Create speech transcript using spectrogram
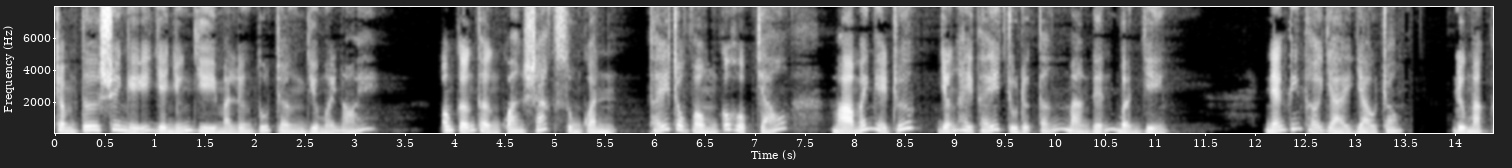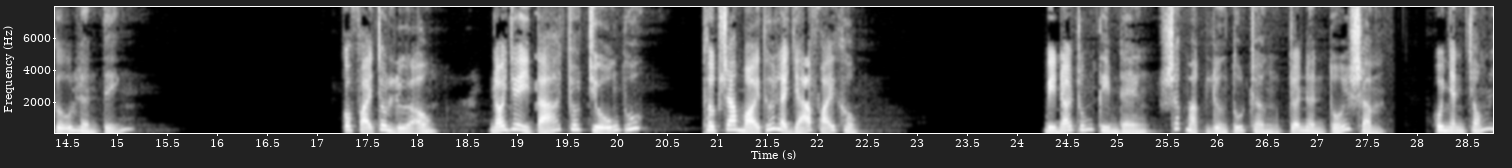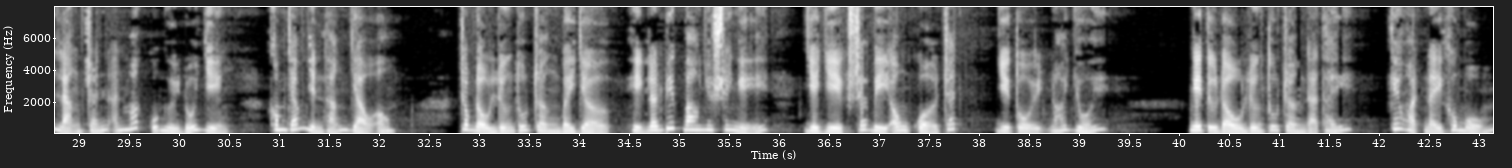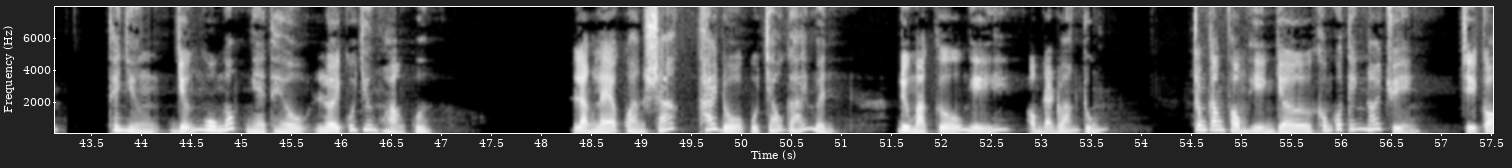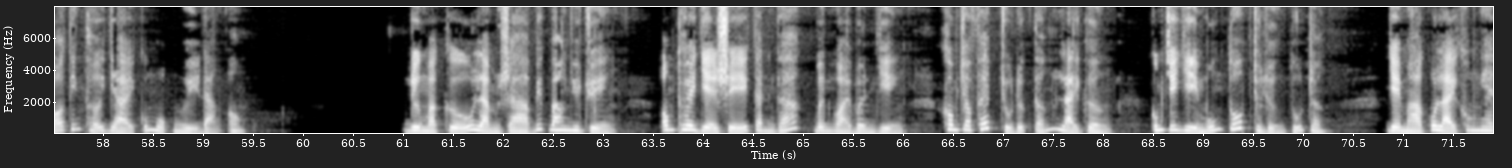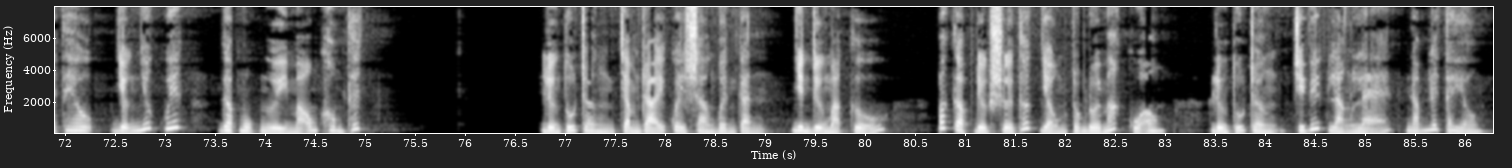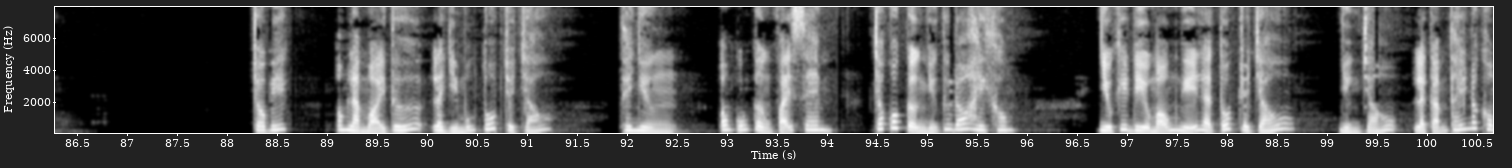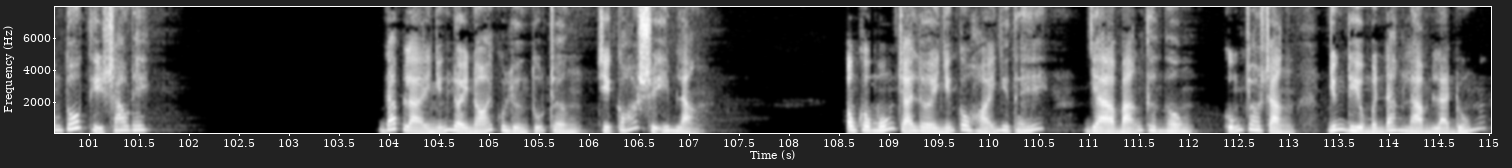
Trầm tư suy nghĩ về những gì mà Lương Tú Trần vừa mới nói. Ông cẩn thận quan sát xung quanh, Thấy trong phòng có hộp cháo Mà mấy ngày trước vẫn hay thấy chu Đức Tấn mang đến bệnh viện. Nén tiếng thở dài vào trong, đường mặt cửu lên tiếng. Có phải cháu lừa ông? Nói với y tá cháu chưa uống thuốc. Thật ra mọi thứ là giả phải không? Bị nói trúng tim đen, sắc mặt Lương Tú trần trở nên tối sầm. Cô nhanh chóng lảng tránh ánh mắt của người đối diện, không dám nhìn thẳng vào ông. Trong đầu Lương Tú trần bây giờ hiện lên biết bao nhiêu suy nghĩ về việc sẽ bị ông quở trách vì tội nói dối. Ngay từ đầu Lương Tú Trần đã thấy kế hoạch này không ổn, thế nhưng vẫn ngu ngốc nghe theo lời của Dương Hoàng Quân. Lặng lẽ quan sát thái độ của cháu gái mình, đường mặt cửu nghĩ ông đã đoán đúng. Trong căn phòng hiện giờ không có tiếng nói chuyện, chỉ có tiếng thở dài của một người đàn ông. Đường mặt cửu làm ra biết bao nhiêu chuyện, ông thuê vệ sĩ canh gác bên ngoài bệnh viện, không cho phép chủ Đức Tấn lại gần, Cũng chỉ vì muốn tốt cho Lương Tú Trân. Vậy mà cô lại không nghe theo, Vẫn nhất quyết gặp một người mà ông không thích. Lương Tú Trân chậm rãi quay sang bên cạnh, Nhìn đường mặt cửu, Bắt gặp được sự thất vọng trong đôi mắt của ông. Lương Tú Trân chỉ biết lặng lẽ Nắm lấy tay ông. Cháu biết, Ông làm mọi thứ là vì muốn tốt cho cháu. Thế nhưng, Ông cũng cần phải xem Cháu có cần những thứ đó hay không nhiều khi điều mà ông nghĩ là tốt cho cháu, Nhưng cháu lại cảm thấy nó không tốt thì sao đây? Đáp lại những lời nói của Lương Tú Trần Chỉ có sự im lặng. Ông không muốn trả lời những câu hỏi như thế, Và bản thân ông cũng cho rằng Những điều mình đang làm là đúng.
